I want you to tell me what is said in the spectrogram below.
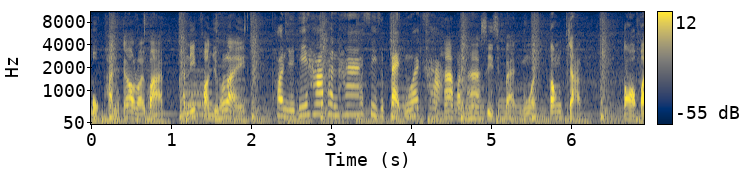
6,900 บาท คันนี้ผ่อนอยู่เท่าไหร่ ผ่อนอยู่ที่ 5,548 งวดค่ะ 5,548 งวดต้องจัดต่อไป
